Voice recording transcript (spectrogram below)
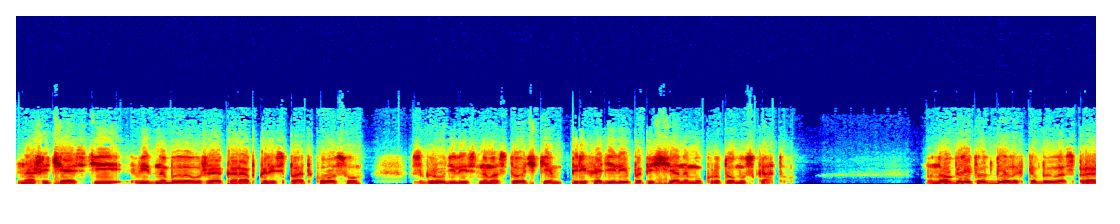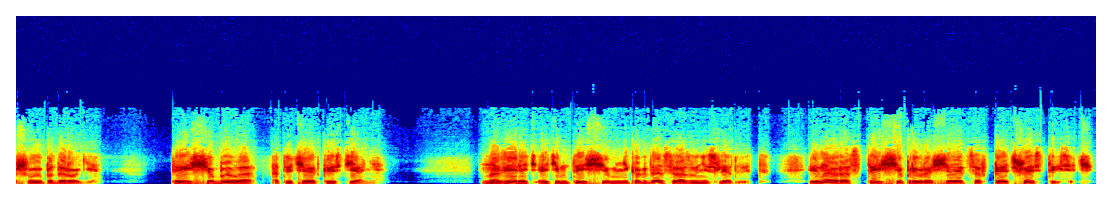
Наши части, видно было, уже карабкались по откосу, сгрудились на мосточке, переходили по песчаному крутому скату. «Много ли тут белых-то было?» — спрашиваю по дороге. «Тысячу было», — отвечают крестьяне. Но верить этим тысячам никогда сразу не следует. Иной раз тысяча превращается в пять-шесть тысяч,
